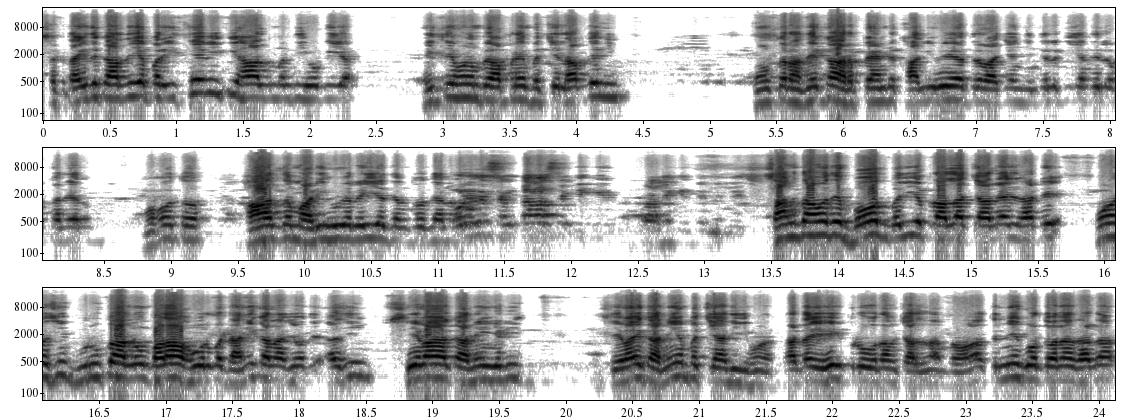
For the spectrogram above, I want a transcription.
ਸਖਤਾਈ ਤਾਂ ਕਰਦੀ ਆ ਪਰ ਇੱਥੇ ਵੀ ਕੀ ਹਾਲਤਮੰਦੀ ਹੋ ਗਈ ਆ। ਇੱਥੇ ਹੁਣ ਆਪਣੇ ਬੱਚੇ ਲੱਭਦੇ ਨਹੀਂ। ਹੁਣ ਘਰਾਂ ਦੇ ਘਰ ਪਿੰਡ ਖਾਲੀ ਹੋਏ ਆ ਦਰਵਾਜ਼ਿਆਂ ਜਿੰਦੇ ਲੱਗੀ ਜਾਂਦੇ ਲੋਕਾਂ ਦੇ। ਬਹੁਤ ਹਾਲਤ ਮਾੜੀ ਹੋ ਰਹੀ ਹੈ ਦਿਨ ਤੋਂ ਦਿਨ। ਹੋਰ ਇਹਦੇ ਸੰਗਤਾਂ ਵਾਸਤੇ ਕੀ ਕੀ ਉਪਰਾਲੇ ਕੀਤੇ ਮੇਲੇ 'ਚ ਸੰਗਤਾਂ ਉਹਦੇ ਬਹੁਤ ਵਧੀਆ ਉਪਰਾਲਾ ਚੱਲ ਰਿਹਾ ਜੀ ਸਾਡੇ। ਹੁਣ ਅਸੀਂ ਗੁਰੂ ਘਰ ਨੂੰ ਬੜਾ ਹੋਰ ਵੱਡਾ ਨਹੀਂ ਕਰਨਾ ਚਾਹੁੰਦੇ। ਅਸੀਂ ਸੇਵਾ ਕਰਨੀ ਜਿਹੜੀ ਸੇਵਾ ਹੀ ਕਰਨੀ ਹੈ ਬੱਚਿਆਂ ਦੀ ਹੁਣ। ਸਾਡਾ ਇਹੀ ਪ੍ਰੋਗਰਾਮ ਚੱਲਣਾ ਬਣਾਉਣਾ। ਤਿੰਨੇ ਗੁਰਦੁਆਰਿਆਂ ਦਾ ਸਾਡਾ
